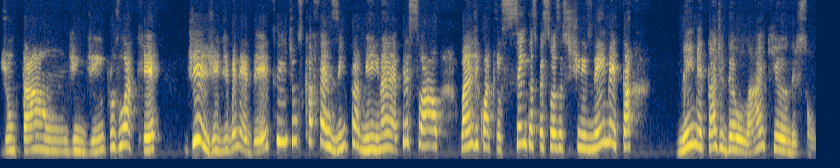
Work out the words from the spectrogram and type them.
juntar um din-din para os laquê de Egide Benedetto e de uns cafezinhos para mim, né? Pessoal, mais de 400 pessoas assistindo e nem metade, nem metade deu like, Anderson.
